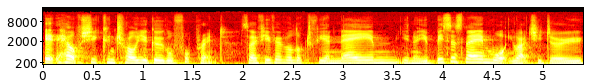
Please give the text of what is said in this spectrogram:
it helps you control your Google footprint. So if you've ever looked for your name, you know, your business name, what you actually do,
